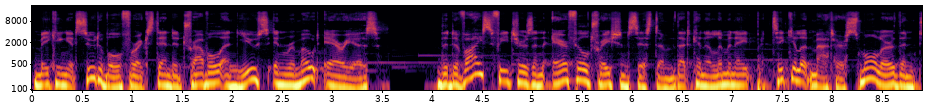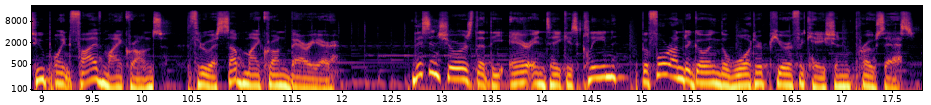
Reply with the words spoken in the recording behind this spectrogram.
making it suitable for extended travel and use in remote areas. The device features an air filtration system that can eliminate particulate matter smaller than 2.5 microns through a submicron barrier, this ensures that the air intake is clean before undergoing the water purification process.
